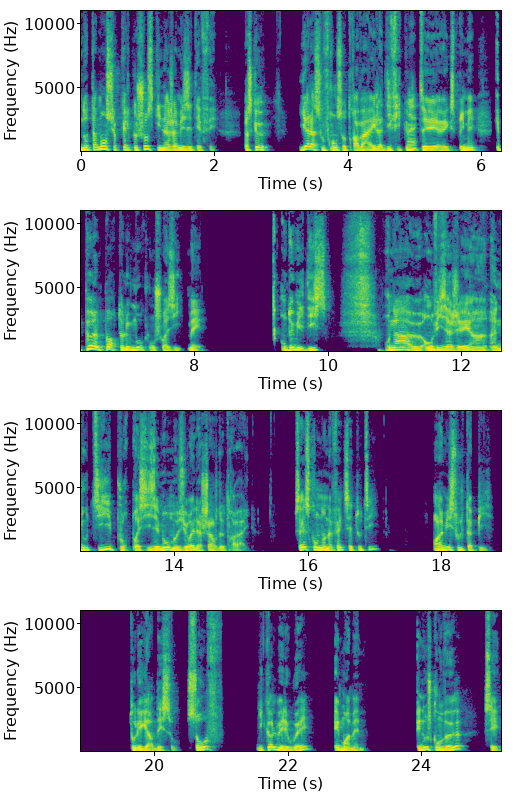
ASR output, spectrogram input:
notamment sur quelque chose qui n'a jamais été fait. Parce que il y a la souffrance au travail, la difficulté à exprimer, et peu importe le mot que l'on choisit. Mais en 2010, on a euh, envisagé un, un, outil pour précisément mesurer la charge de travail. Vous savez ce qu'on en a fait de cet outil? On l'a mis sous le tapis. Tous les gardes des Sceaux, sauf Nicole Bellouet et moi-même. Et nous, ce qu'on veut, c'est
